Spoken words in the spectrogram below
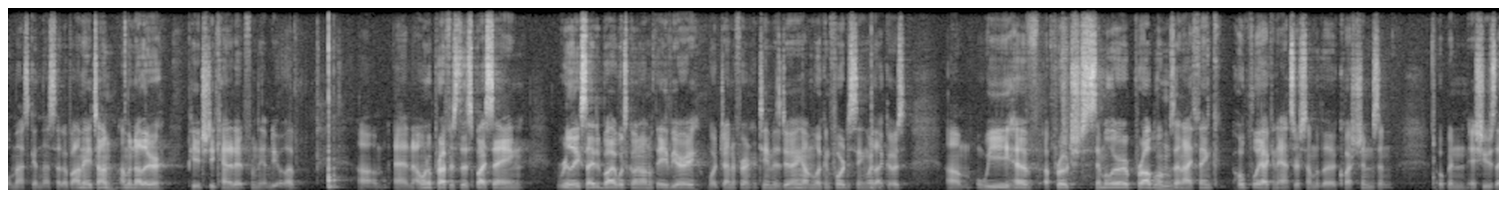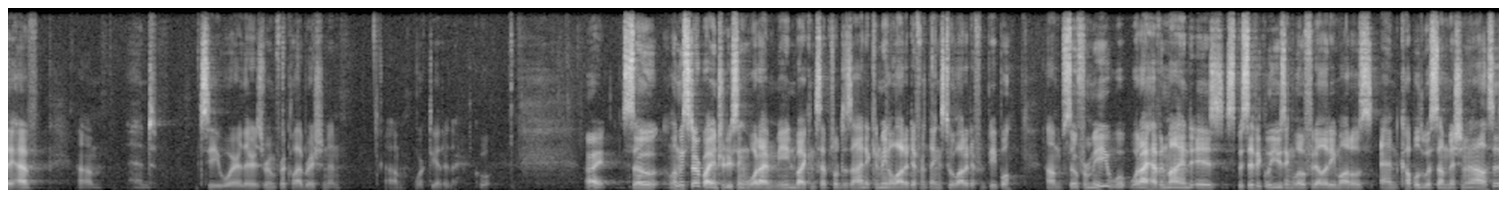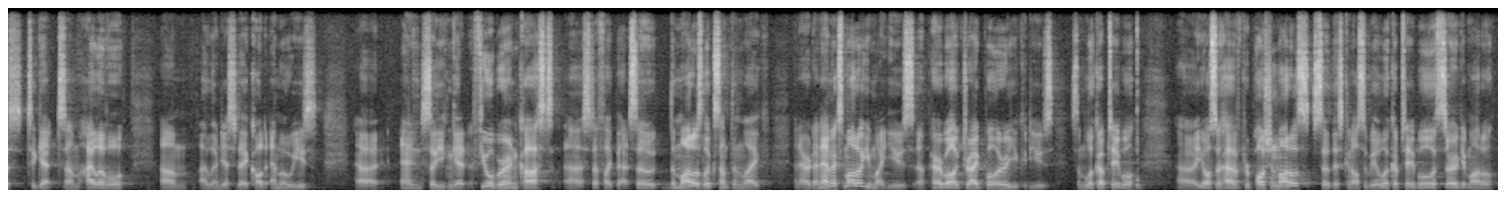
while Matt's getting that set up, I'm Eytan. I'm another PhD candidate from the MDO lab. Um, and I want to preface this by saying, really excited by what's going on with Aviary, what Jennifer and her team is doing. I'm looking forward to seeing where that goes. Um, we have approached similar problems, and I think hopefully I can answer some of the questions and open issues they have, um, and see where there's room for collaboration and um, work together there. All right, so let me start by introducing what I mean by conceptual design. It can mean a lot of different things to a lot of different people. Um, so for me, what I have in mind is specifically using low fidelity models and coupled with some mission analysis to get some high level, um, I learned yesterday called MOEs. Uh, and so you can get fuel burn, cost, uh, stuff like that. So the models look something like an aerodynamics model. You might use a parabolic drag polar. You could use some lookup table. Uh, you also have propulsion models, so this can also be a lookup table, a surrogate model.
